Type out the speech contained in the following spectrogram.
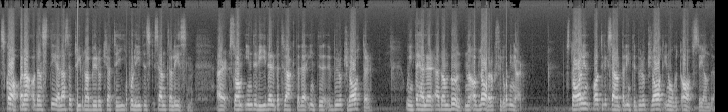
Skaparna av den stelaste typen av byråkrati och politisk centralism är som individer betraktade inte byråkrater och inte heller är de bundna av lagar och förordningar. Stalin var till exempel inte byråkrat i något avseende.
